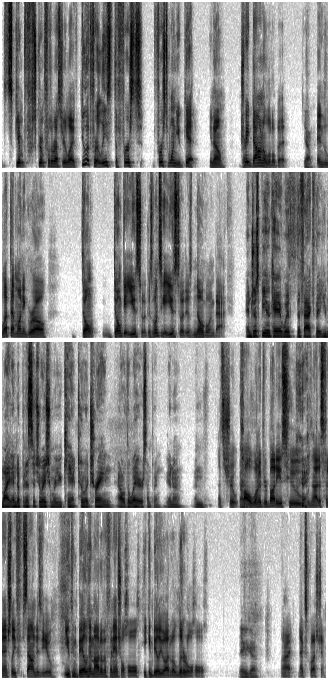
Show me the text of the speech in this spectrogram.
skimp scrimp for the rest of your life. Do it for at least the first first one you get. You know, trade Right. down a little bit. Yeah. and let that money grow. Don't don't get used to it because once you get used to it, there's no going back. And just be okay with the fact that you might end up in a situation where you can't tow a train out of the way or something, you know? And That's true. Right. Call one of your buddies who is not as financially sound as you. You can bail him out of a financial hole. He can bail you out of a literal hole. there you go. All right, next question.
